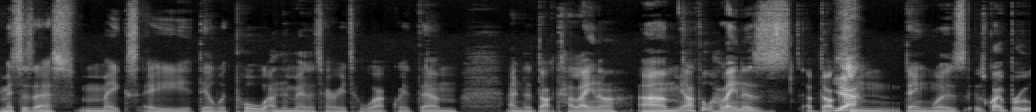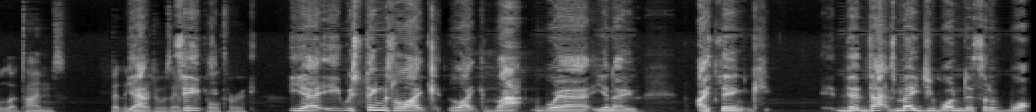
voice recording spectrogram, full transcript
Mrs. S makes a deal with Paul and the military to work with them and abduct Helena. Um, yeah, I thought Helena's abduction thing was it was quite brutal at times, but the Yeah, character was able see, to pull through. yeah, it was things like like that where you know, I think that that's made you wonder sort of what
